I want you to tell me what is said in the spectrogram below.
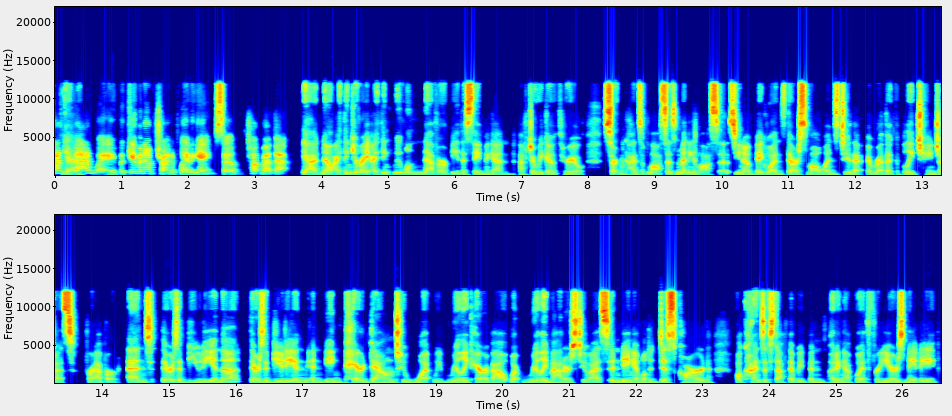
not in yeah. a bad way, but giving up trying to play the game. So talk about that. Yeah, no, I think you're right. I think we will never be the same again after we go through certain kinds of losses, many losses, you know, big ones. There are small ones too that irrevocably change us forever. And there is a beauty in that. There's a beauty in, in being pared down to what we really care about, what really matters to us, and being able to discard all kinds of stuff that we've been putting up with for years, maybe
